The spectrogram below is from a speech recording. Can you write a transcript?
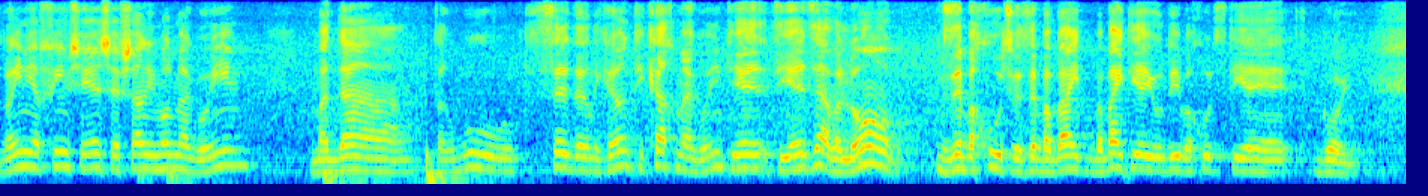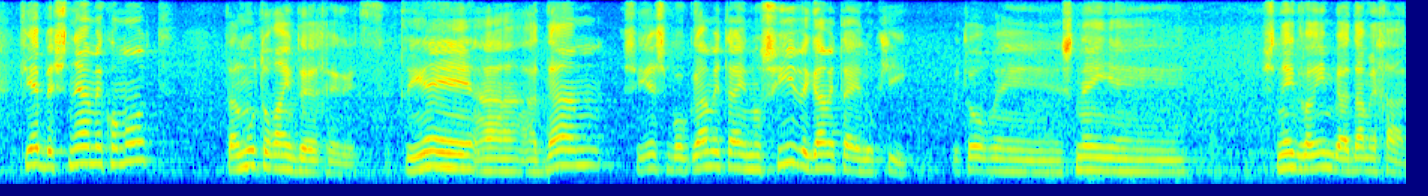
דברים יפים שיש שאפשר ללמוד מהגויים, מדע, תרבות, סדר, ניקיון, תיקח מהגויים, תהיה, תהיה את זה, אבל לא זה בחוץ וזה בבית, בבית תהיה יהודי, בחוץ תהיה גוי. תהיה בשני המקומות תלמוד תורה עם דרך ארץ. תהיה האדם שיש בו גם את האנושי וגם את האלוקי, בתור אה, שני, אה, שני דברים באדם אחד.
